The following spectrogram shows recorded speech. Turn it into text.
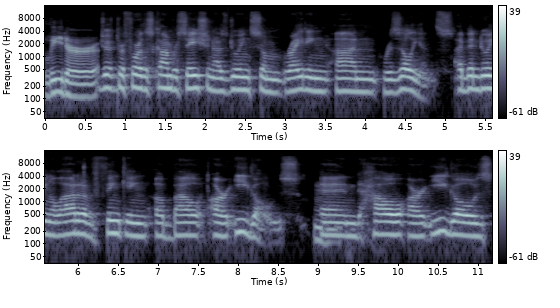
leader. Just before this conversation, I was doing some writing on resilience. I've been doing a lot of thinking about our egos mm-hmm. and how our egos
